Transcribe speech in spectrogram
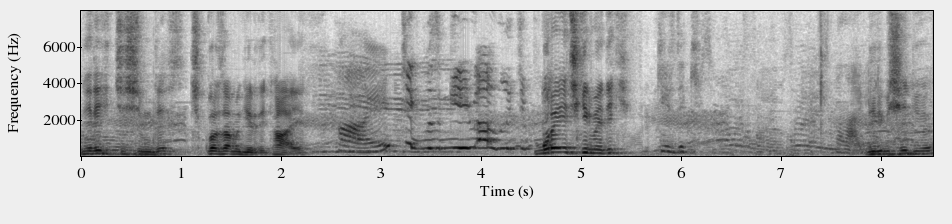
Nereye gideceğiz şimdi? Çıkmaza mı girdik? Hayır. Hayır. Çıkmış girme ablacığım. Buraya hiç girmedik. Girdik. Vallahi Biri bir şey diyor.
